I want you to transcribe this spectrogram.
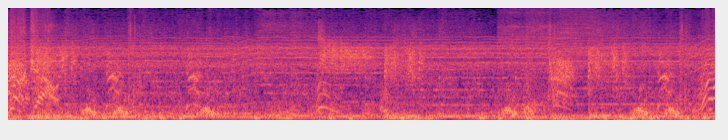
Knockout! What?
